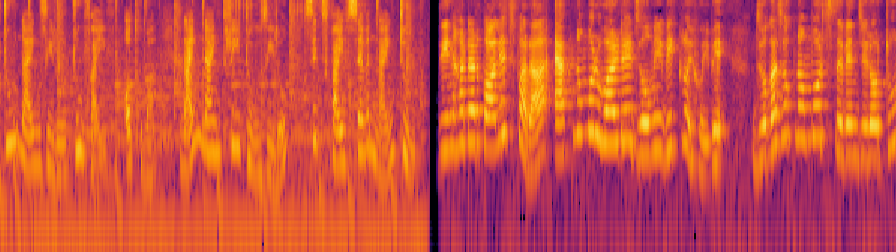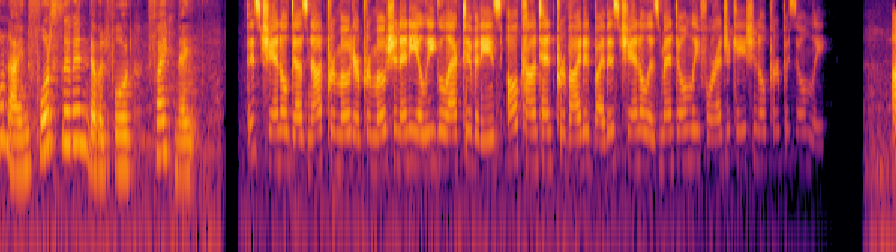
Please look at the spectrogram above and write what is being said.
two nine zero two five অথবা nine nine three two zero six five seven nine two দিনহাটার college পাড়া এক number ওয়ার্ডে জমি বিক্রয় হইবে যোগাযোগ number seven zero two nine four seven double four five nine This channel does not promote or promotion any illegal activities. All content provided by this channel is meant only for educational purpose only.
